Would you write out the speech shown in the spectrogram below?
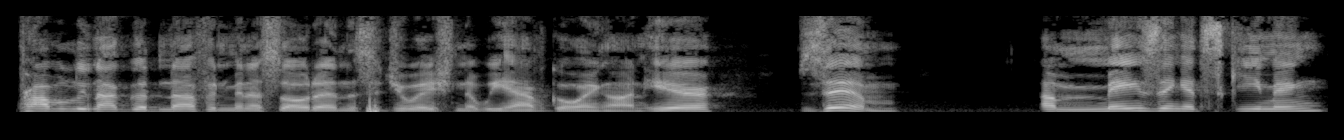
Probably not good enough in Minnesota in the situation that we have going on here. Zim, amazing at scheming.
